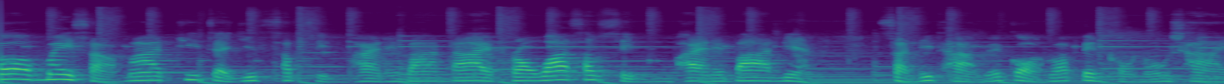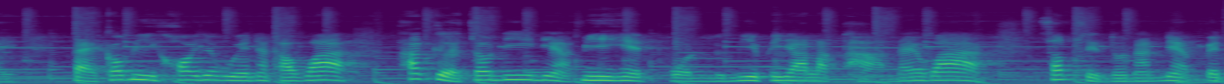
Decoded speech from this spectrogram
ก็ไม่สามารถที่จะยึดทรัพย์สินภายในบ้านได้ เพราะว่าทรัพย์สินภายในบ้านเนี่ยสันนิษฐานไว้ก่อนว่าเป็นของน้องชาย แต่ก็มีข้อยกเว้นนะครับว่า ถ้าเกิดเจ้าหนี้เนี่ยมีเหตุผลหรือมีพยานหลักฐานได้ว่าทรัพย์สินตัวนั้นเนี่ยเป็น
